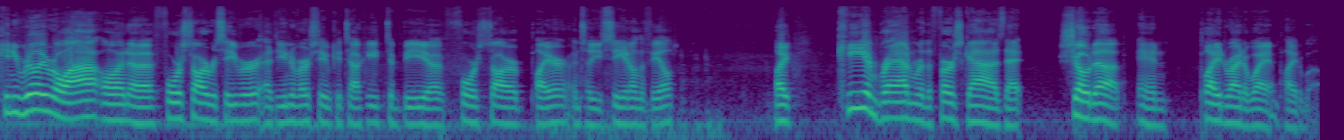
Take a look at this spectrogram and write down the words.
Can you really rely on a four-star receiver at the University of Kentucky to be a four-star player until you see it on the field? Like Key and Brown were the first guys that showed up and played right away and played well.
